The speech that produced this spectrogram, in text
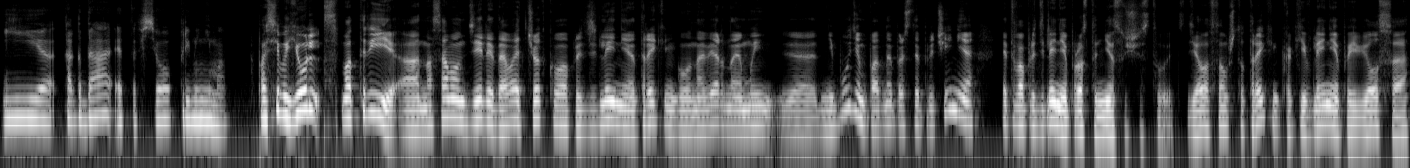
и когда это все применимо. Спасибо, Юль. Смотри, а, на самом деле давать четкого определения трекингу, наверное, мы э, не будем по одной простой причине. Этого определения просто не существует. Дело в том, что трекинг как явление появился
